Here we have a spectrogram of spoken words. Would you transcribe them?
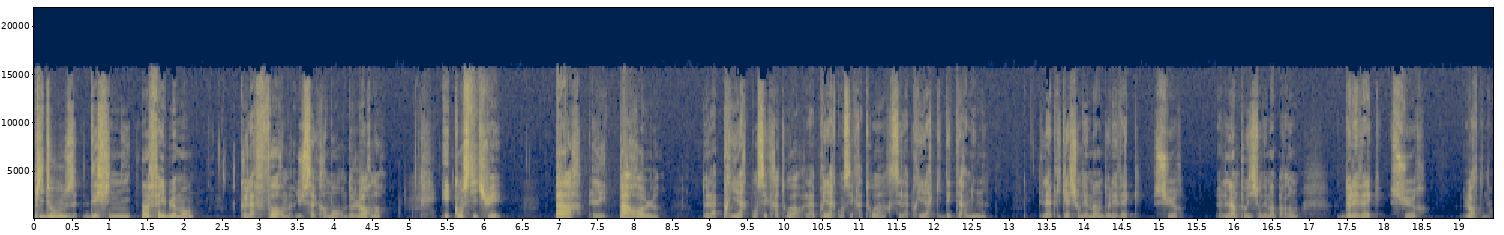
Pie XII définit infailliblement que la forme du sacrement de l'ordre est constituée par les paroles de la prière consécratoire. La prière consécratoire, c'est la prière qui détermine l'application des mains de l'évêque sur l'imposition des mains, de l'évêque sur l'ordinant.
